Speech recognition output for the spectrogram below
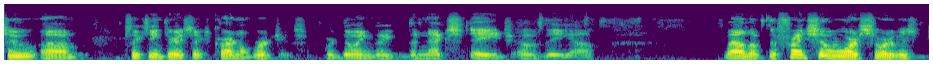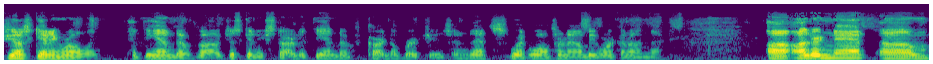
to um, 1636 Cardinal Virtues. We're doing the, the next stage of the, uh, well, the, the French Civil War sort of is just getting rolling at the end of, uh, just getting started at the end of Cardinal Virtues. And that's what Walter and I will be working on next. Uh, other than that, um,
